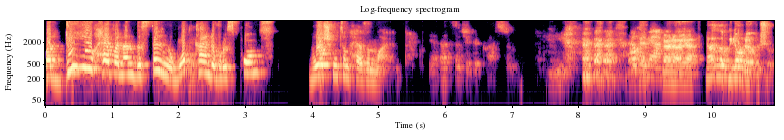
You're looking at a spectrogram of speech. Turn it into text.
But do you have an understanding of what kind of response Washington has in mind? Yeah, that's such a good question. okay. No, no, yeah. Now, look, we don't know for sure.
